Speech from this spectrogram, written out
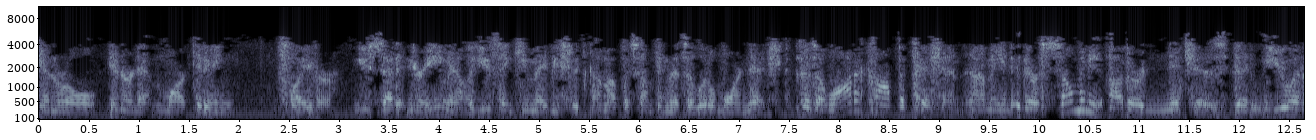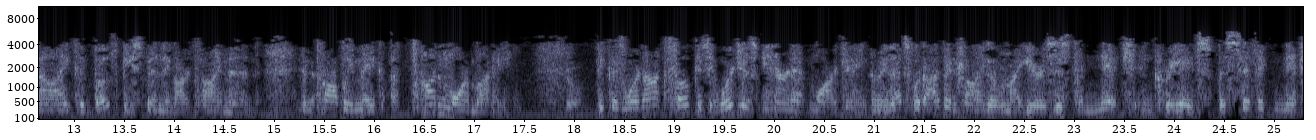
general internet marketing flavor. You said it in your email. You think you maybe should come up with something that's a little more niched. There's a lot of competition. I mean, there are so many other niches that you and I could both be spending our time in and Yeah. probably make a ton more money Sure. because we're not focusing. We're just internet marketing. I mean, that's what I've been trying over my years is to niche and create specific niche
